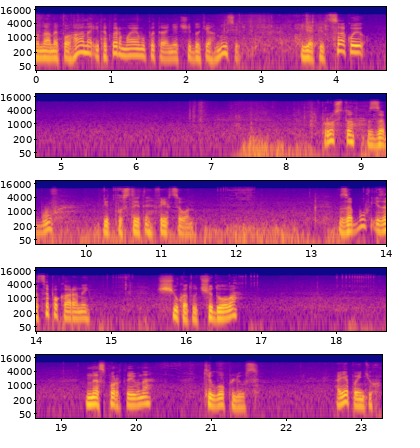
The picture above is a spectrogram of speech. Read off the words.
Вона непогана, і тепер маємо питання, чи дотягнуся. Я під сакою. Просто забув відпустити фрікціон. Забув і за це покараний. Щука тут чудова, не спортивна, кіло плюс. А я пентюх.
